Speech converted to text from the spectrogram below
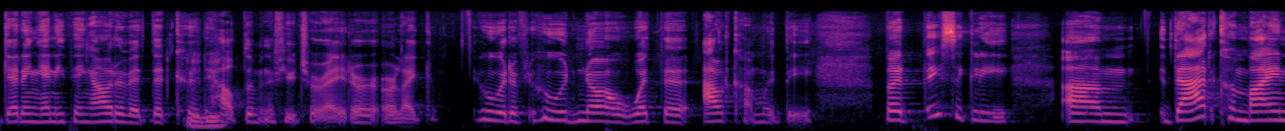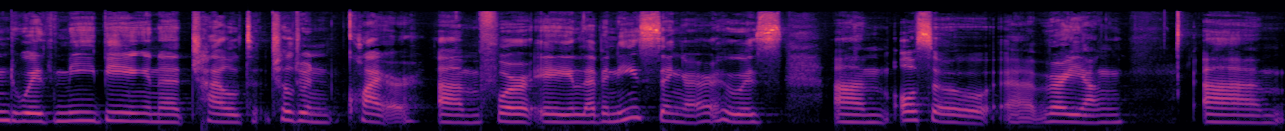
getting anything out of it that could help them in the future, right? Or, or like who would have, who would know what the outcome would be? But basically, um, that combined with me being in a child children choir um, for a Lebanese singer who is um, also uh, very young. Um,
